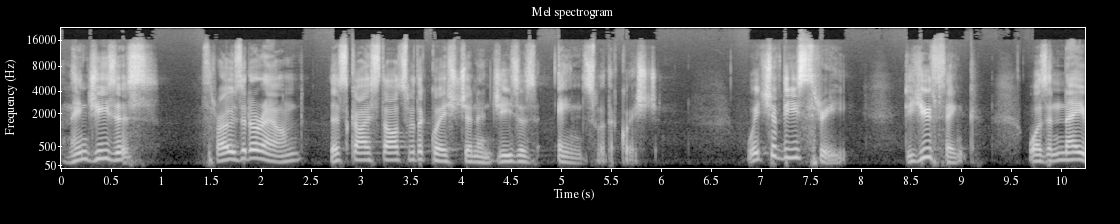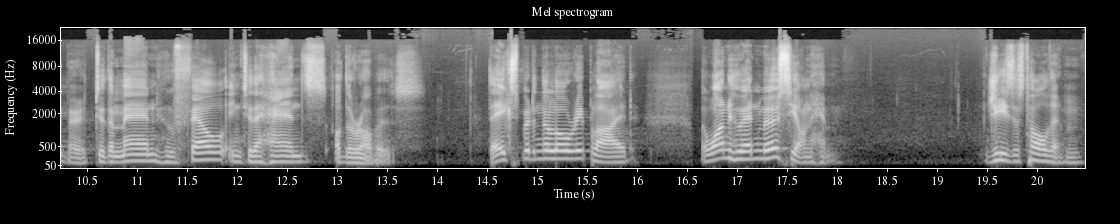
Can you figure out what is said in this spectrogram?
And then Jesus throws it around. This guy starts with a question, and Jesus ends with a question. Which of these three do you think was a neighbor to the man who fell into the hands of the robbers. The expert in the law replied, The one who had mercy on him. Jesus told him,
